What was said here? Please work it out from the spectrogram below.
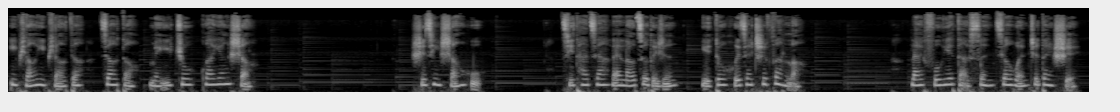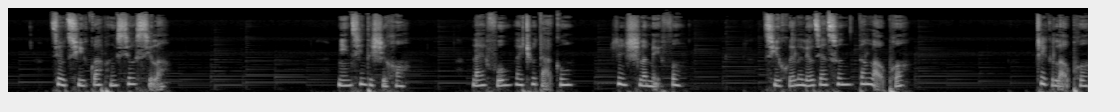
一瓢一瓢的浇到每一株瓜秧上。时近晌午，其他家来劳作的人也都回家吃饭了。来福也打算浇完这担水，就去瓜棚休息了。年轻的时候，来福外出打工。认识了美凤，娶回了刘家村当老婆。这个老婆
